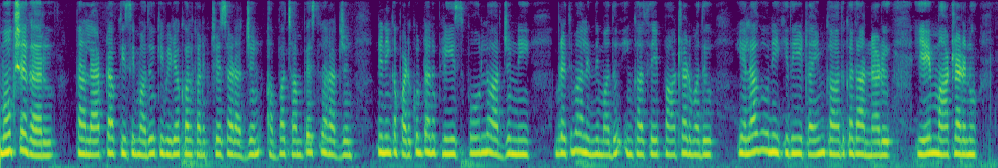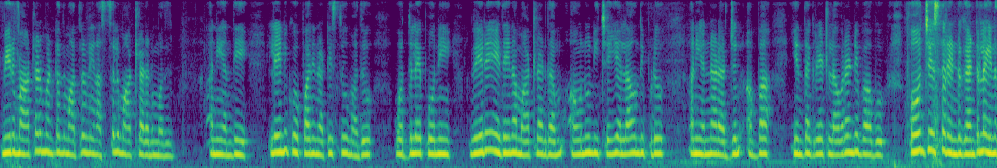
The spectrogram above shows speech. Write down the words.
మోక్ష గారు. తన ల్యాప్టాప్ తీసి మధుకి వీడియో కాల్ కనెక్ట్ చేశాడు అర్జున్. అబ్బా చంపేస్తున్నారు అర్జున్. నేను ఇంకా పడుకుంటాను ప్లీజ్. ఫోన్లో అర్జున్ని బ్రతిమాలింది మధు. ఇంకాసేపు మాట్లాడు మధు. ఎలాగో నీకు ఇది టైం కాదు కదా అన్నాడు. ఏం మాట్లాడను? మీరు మాట్లాడమంటుంది మాత్రం నేను అస్సలు మాట్లాడను మధు అని అంది. లేని కోపాన్ని నటిస్తూ మధు వద్దులే పోనీ వేరే ఏదైనా మాట్లాడదాం. అవును నీ చెయ్యి ఎలా ఉంది ఇప్పుడు? అని అన్నాడు అర్జున్. అబ్బా ఎంత గ్రేట్ లవర్ అండి బాబు. ఫోన్ చేస్తే రెండు గంటలైన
